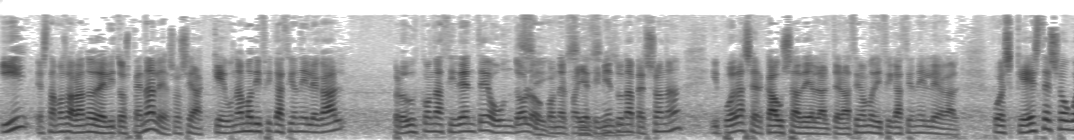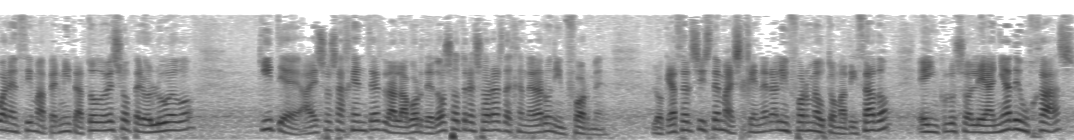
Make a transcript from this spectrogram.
y estamos hablando de delitos penales. O sea, que una modificación ilegal produzca un accidente o un dolo con el fallecimiento de una persona y pueda ser causa de la alteración o modificación ilegal. Pues que este software encima permita todo eso, pero luego quite a esos agentes la labor de dos o tres horas de generar un informe. Lo que hace el sistema es generar el informe automatizado e incluso le añade un hash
